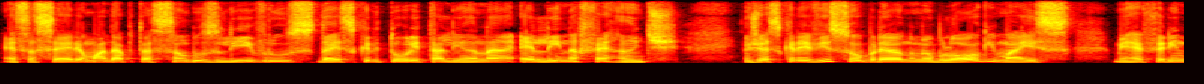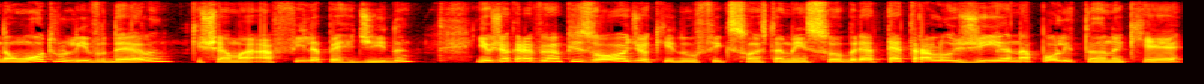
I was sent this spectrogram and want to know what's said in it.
Essa série é uma adaptação dos livros da escritora italiana Elena Ferrante. Eu já escrevi sobre ela no meu blog, mas me referindo a um outro livro dela, que chama A Filha Perdida. E eu já gravei um episódio aqui do Ficções também sobre a tetralogia napolitana, que é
